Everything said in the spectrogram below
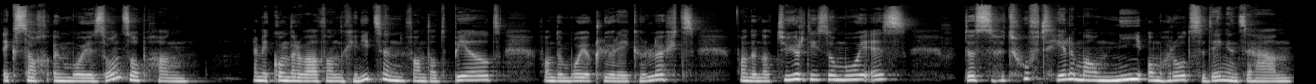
ik zag een mooie zonsopgang en ik kon er wel van genieten, van dat beeld, van de mooie kleurrijke lucht, van de natuur die zo mooi is. Dus het hoeft helemaal niet om grootse dingen te gaan.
